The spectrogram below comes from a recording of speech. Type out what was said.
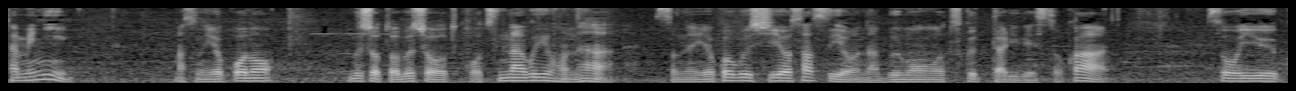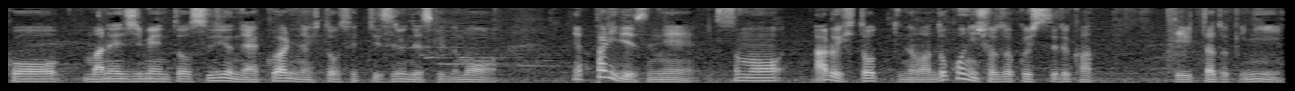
ために、まあ、その横の部署と部署をこうつなぐようなその横串を刺すような部門を作ったりですとかそういうこうマネジメントをするような役割の人を設置するんですけどもやっぱりですねそのある人っていうのはどこに所属してるかって言った時に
